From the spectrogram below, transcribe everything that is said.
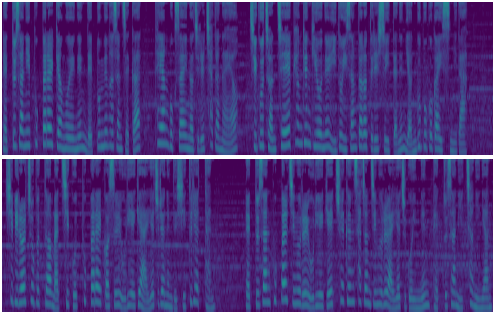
백두산이 폭발할 경우에는 내뿜는 화산재가 태양 복사 에너지를 차단하여 지구 전체의 평균 기온을 2도 이상 떨어뜨릴 수 있다는 연구 보고가 있습니다. 11월 초부터 마치 곧 폭발할 것을 우리에게 알려주려는 듯이 뚜렷한 백두산 폭발 징후를 우리에게 최근 사전 징후를 알려주고 있는 백두산 2002년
